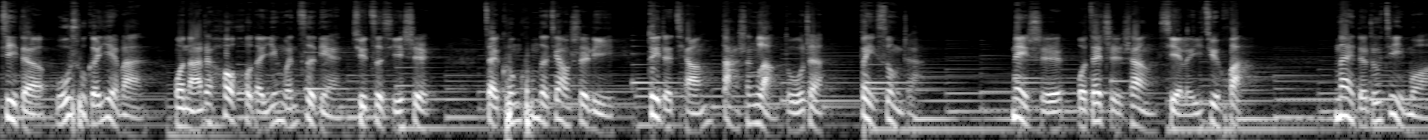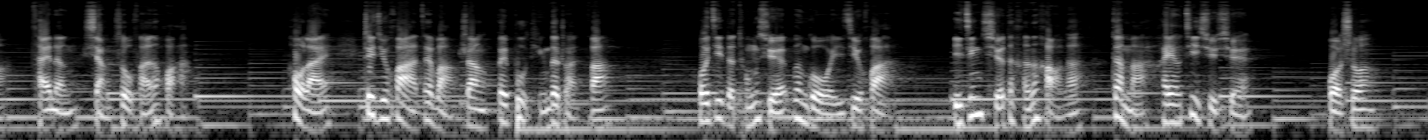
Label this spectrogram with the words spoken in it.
记得无数个夜晚，我拿着厚厚的英文字典去自习室，在空空的教室里对着墙大声朗读着、背诵着。那时我在纸上写了一句话。耐得住寂寞，才能享受繁华。后来这句话在网上被不停的转发。我记得同学问过我一句话：“已经学得很好了，干嘛还要继续学？”我说：“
